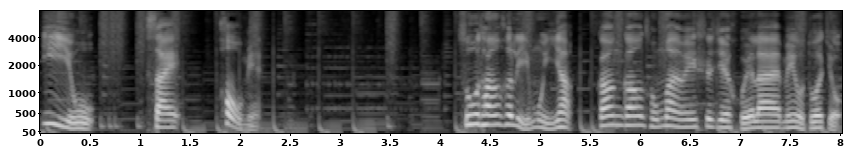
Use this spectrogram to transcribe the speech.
异物塞后面。”苏汤和李牧一样，刚刚从漫威世界回来没有多久。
